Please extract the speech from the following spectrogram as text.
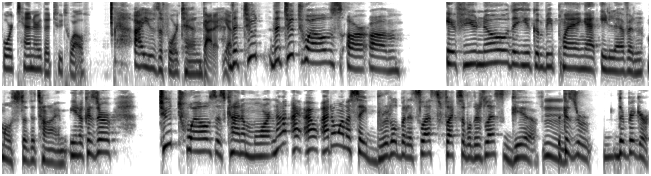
four ten or the two twelve? I use the 410. Got it. Yeah. The two the two twelves are um if you know that you can be playing at eleven most of the time, you know, because they're two twelves is kind of more not I I, I don't want to say brittle, but it's less flexible. There's less give Mm. because they're they're bigger.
